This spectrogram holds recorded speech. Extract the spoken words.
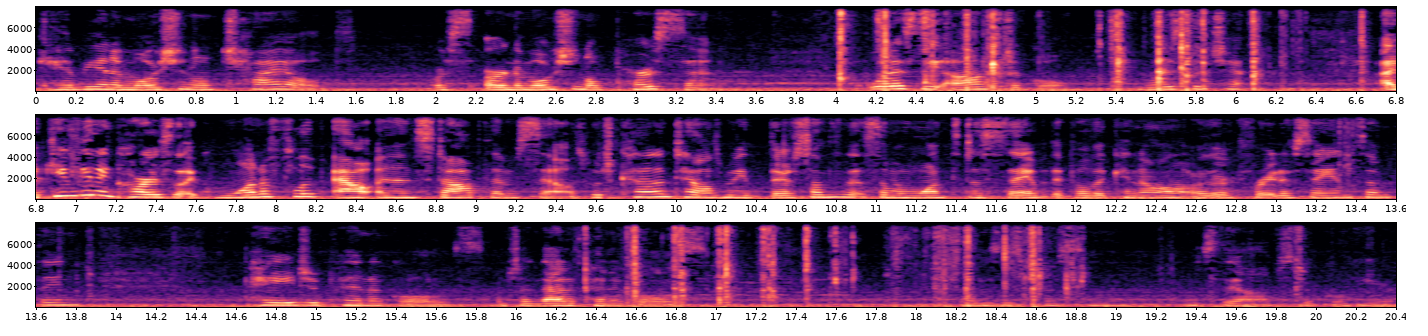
can be an emotional child or, or an emotional person. What is the obstacle? What is the check? I keep getting cards that like want to flip out and then stop themselves, which kind of tells me there's something that someone wants to say, but they feel they cannot, or they're afraid of saying something. Page of Pentacles. I'm sorry, of Pentacles. What is this person? What's the obstacle here?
